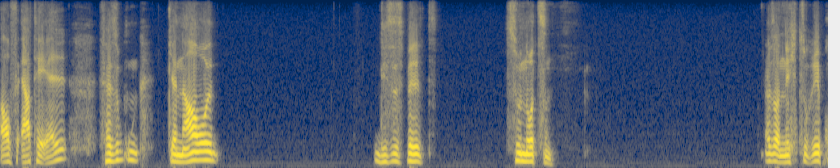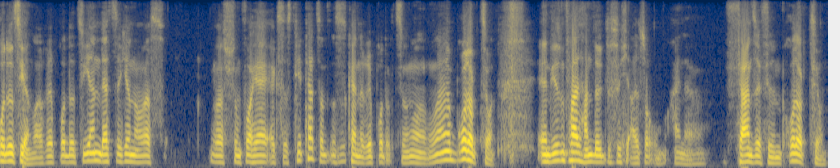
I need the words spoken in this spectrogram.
auf RTL versuchen genau dieses Bild zu nutzen. Also nicht zu reproduzieren, weil reproduzieren lässt sich ja nur was, was schon vorher existiert hat, sonst ist es keine Reproduktion, sondern eine Produktion. In diesem Fall handelt es sich also um eine Fernsehfilmproduktion.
